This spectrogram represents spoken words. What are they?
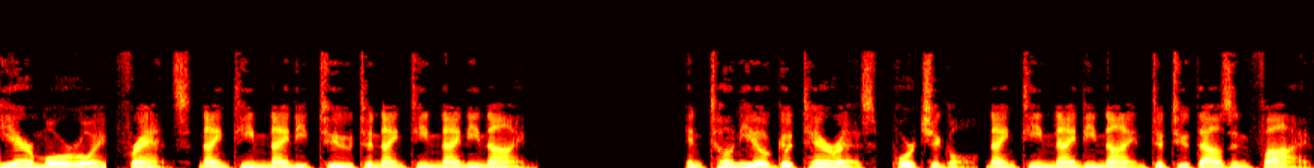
Pierre Mauroy, France 1992 1999 Antonio Guterres, Portugal 1999 2005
